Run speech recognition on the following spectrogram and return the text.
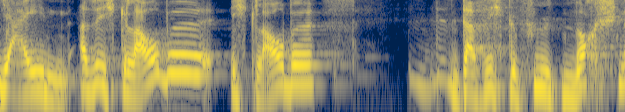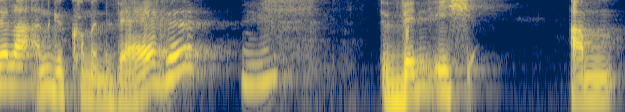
Jein. Also ich glaube, ich glaube, dass ich gefühlt noch schneller angekommen wäre, mhm. wenn ich am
